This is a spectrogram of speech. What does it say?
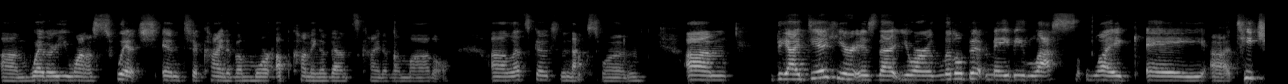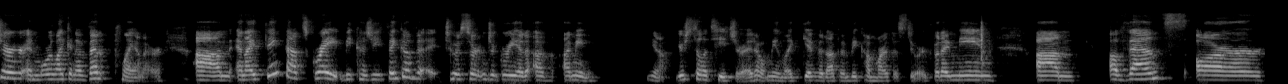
um, whether you want to switch into kind of a more upcoming events kind of a model. Uh, let's go to the next one. Um, the idea here is that you are a little bit maybe less like a uh, teacher and more like an event planner. Um, and I think that's great because you think of it to a certain degree of, of, I mean, you know, you're still a teacher. I don't mean like give it up and become Martha Stewart, but I mean, um, events are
